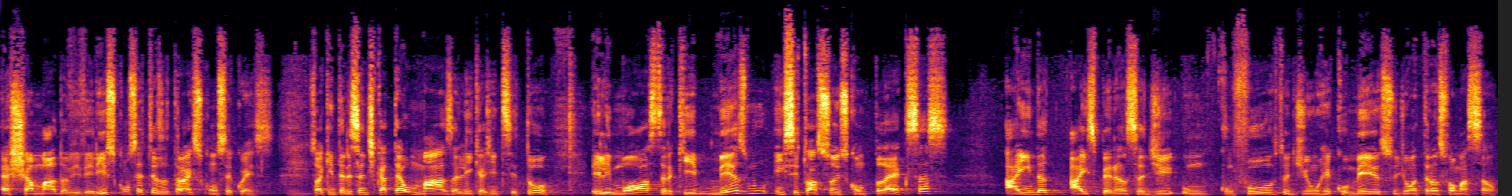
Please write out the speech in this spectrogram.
é chamado a viver. Isso com certeza traz consequências. Hum. Só que é interessante que até o Mas ali que a gente citou, ele mostra que mesmo em situações complexas, ainda há esperança de um conforto, de um recomeço, de uma transformação.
